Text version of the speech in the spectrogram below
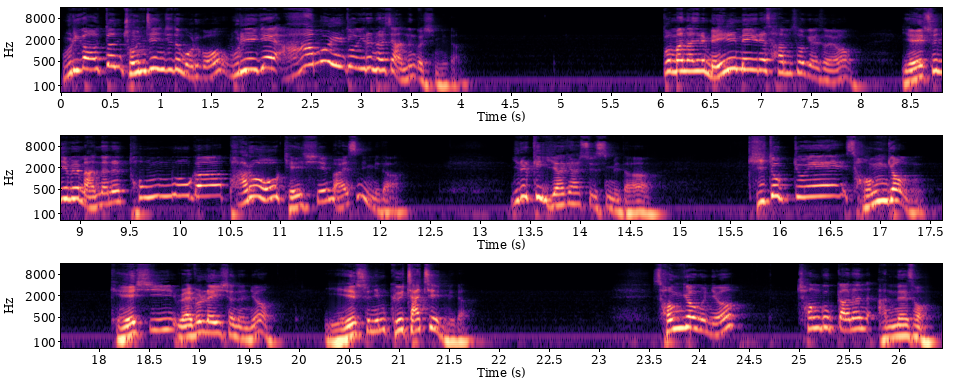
우리가 어떤 존재인지도 모르고 우리에게 아무 일도 일어나지 않는 것입니다. 뿐만 아니라 매일매일의 삶 속에서요. 예수님을 만나는 통로가 바로 계시의 말씀입니다. 이렇게 이야기할 수 있습니다. 기독교의 성경, 계시, 레벨레이션은요. 예수님 그 자체입니다. 성경은요. 천국 가는 안내서, 어,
